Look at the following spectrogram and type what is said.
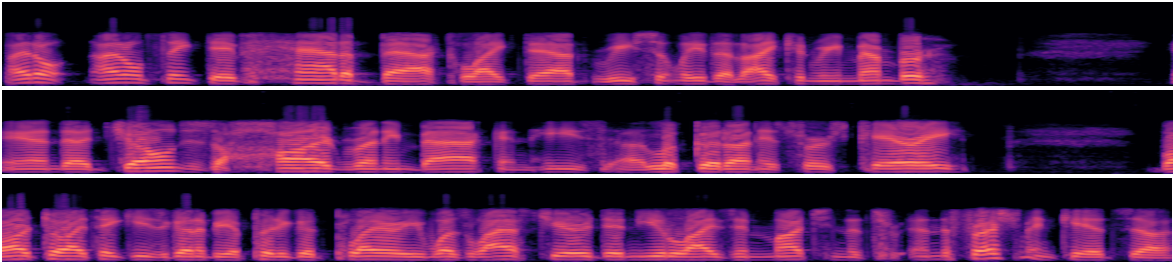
I don't. I don't think they've had a back like that recently that I can remember. And uh, Jones is a hard running back, and he's uh, looked good on his first carry. Barlow, I think he's going to be a pretty good player. He was last year. Didn't utilize him much, and the th- and the freshman kids uh,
